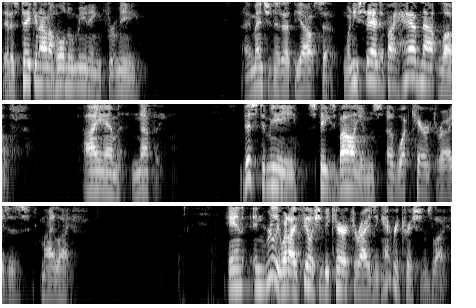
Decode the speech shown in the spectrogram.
that has taken on a whole new meaning for me. I mentioned it at the outset. When he said, if I have not love, I am nothing. This to me speaks volumes of what characterizes my life. And, and really what I feel should be characterizing every Christian's life.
